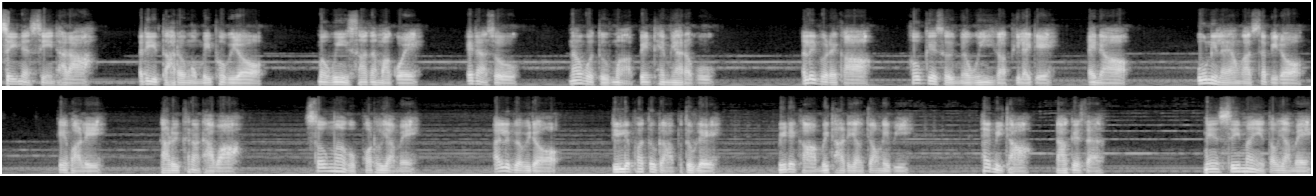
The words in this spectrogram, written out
စိတ်နဲ့စင်ထားတာအဲ့ဒီသားတော့ကိုမေးဖို့ပြီးတော့မဝင်းစားသမှာကွယ်အဲ့ဒါဆို နောက်ကသူမှအပင်းထည့်မရတော့ဘူးအဲ့လိုပြောတဲ့အခါဟုတ်ကဲ့ဆိုမြဝင်းကြီးကဖြေလိုက်တယ်အဲ့နောက်ဦးနေလိုက်အောင်ကဆက်ပြီးတော့ကဲပါလေဒါတွေခဏထားပါစုံမကိုဖော်ထုတ်ရမယ်အဲ့လိုပြောပြီးတော့ဒီလက်ဖက်တုတ်တာဘာလို့လဲမိတဲ့ခါမိထားတယောက်ကြောက်နေပြီဟဲ့မိထားလာခဲ့စမ်းနင်းစေးမရင်တောက်ရမယ်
